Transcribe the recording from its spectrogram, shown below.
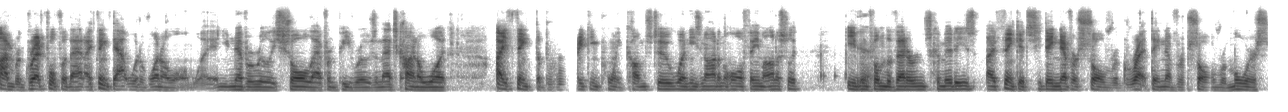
I'm regretful for that. I think that would have went a long way, and you never really saw that from Pete Rose, and that's kind of what I think the breaking point comes to when he's not in the Hall of Fame, honestly. Even yeah. from the veterans committees, I think it's they never saw regret, they never saw remorse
